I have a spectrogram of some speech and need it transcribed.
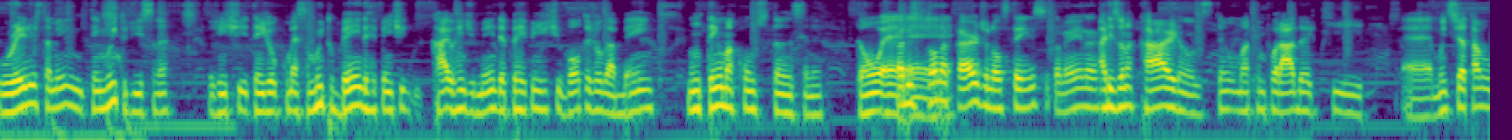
O Raiders também tem muito disso, né? A gente tem jogo que começa muito bem, de repente cai o rendimento, de repente a gente volta a jogar bem, não tem uma constância, né? Então é. Arizona Cardinals tem isso também, né? Arizona Cardinals tem uma temporada que é, muitos já estavam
